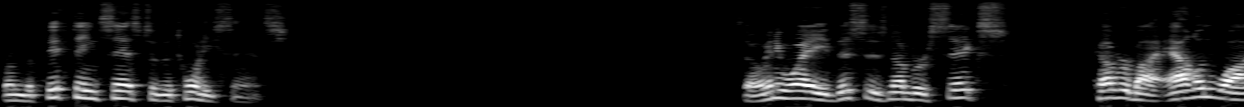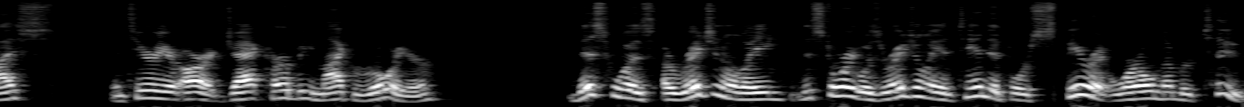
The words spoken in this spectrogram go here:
from the 15 cents to the 20 cents. So anyway, this is number six, cover by Alan Weiss, interior art Jack Kirby, Mike Royer, this was originally, this story was originally intended for Spirit World number two,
